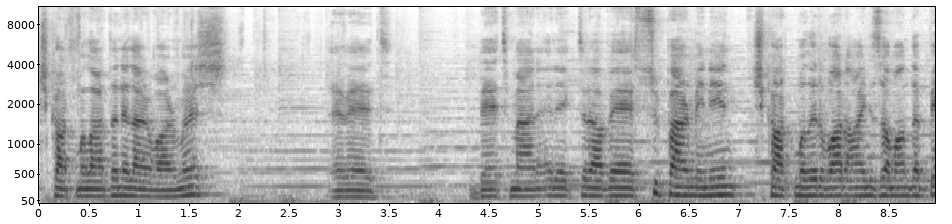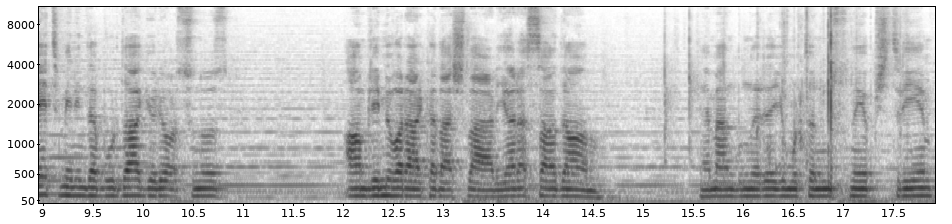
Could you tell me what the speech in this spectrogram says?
çıkartmalarda neler varmış. Evet. Batman, Elektra ve Superman'in çıkartmaları var. Aynı zamanda Batman'in de burada görüyorsunuz. Amblemi var arkadaşlar. Yarasa adam. Hemen bunları yumurtanın üstüne yapıştırayım.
